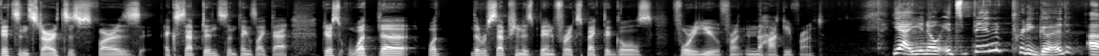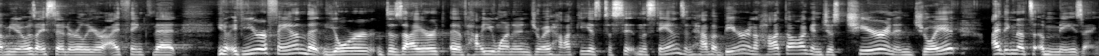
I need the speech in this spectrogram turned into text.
fits and starts as far as acceptance and things like that. I'm what the what the reception has been for expected goals for you front in the hockey front. Yeah, you know, it's been pretty good. Um, you know, as I said earlier, I think that, you know, if you're a fan that your desire of how you want to enjoy hockey is to sit in the stands and have a beer and a hot dog and just cheer and enjoy it, I think that's amazing.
